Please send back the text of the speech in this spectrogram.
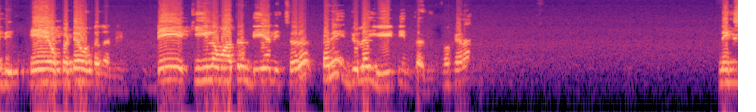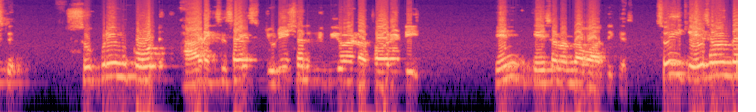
ఇది ఏ ఒకటే ఉంటుందండి. డి కీలో మాత్రం డి అని ఇచ్చారు కానీ జూలై ఎయిటీన్త్ అది. ఓకేనా next supreme court had exercise judicial review and authority in Kesavananda Bharati case so ఈ కేశనంద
